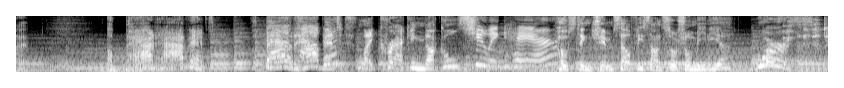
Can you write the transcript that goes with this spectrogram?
a, a bad habit. A bad habit? Like cracking knuckles? Chewing hair? Posting gym selfies on social media? Worse!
